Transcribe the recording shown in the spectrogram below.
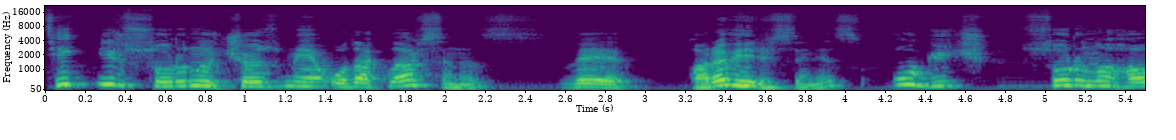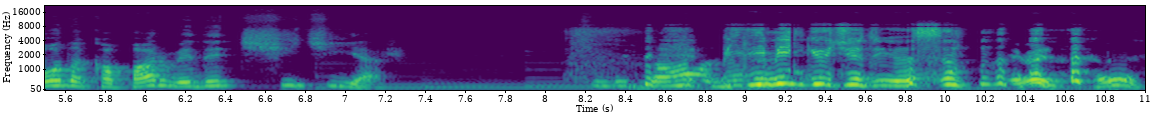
tek bir sorunu çözmeye odaklarsanız ve para verirseniz o güç sorunu havada kapar ve de çiğ çiğ yer. Şimdi daha bilimin gücü diyorsun. evet, evet.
